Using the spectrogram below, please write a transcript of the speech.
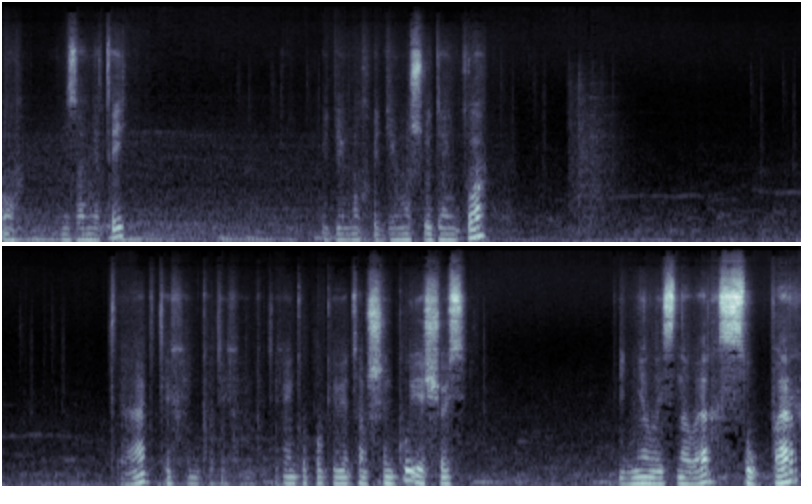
О, зайнятий. Ходімо, ходімо швиденько. Так, тихенько, тихенько, тихенько, поки він там шинкує щось. Піднялись наверх. Супер.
